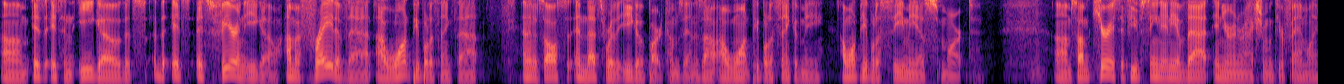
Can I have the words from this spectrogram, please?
Um, is it's an ego that's it's it's fear and ego. I'm afraid of that. I want people to think that, and then it's also and that's where the ego part comes in. Is I, I want people to think of me. I want people to see me as smart. Um, so I'm curious if you've seen any of that in your interaction with your family.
